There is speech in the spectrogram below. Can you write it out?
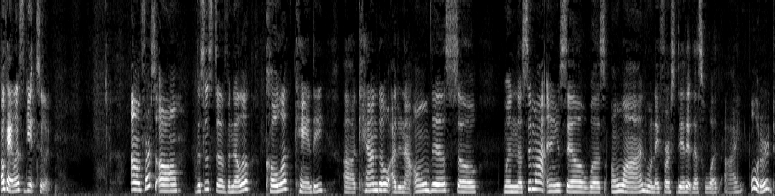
Okay, let's get to it. Um, first of all, this is the vanilla cola candy uh, candle. I do not own this, so when the semi-annual sale was online, when they first did it, that's what I ordered.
